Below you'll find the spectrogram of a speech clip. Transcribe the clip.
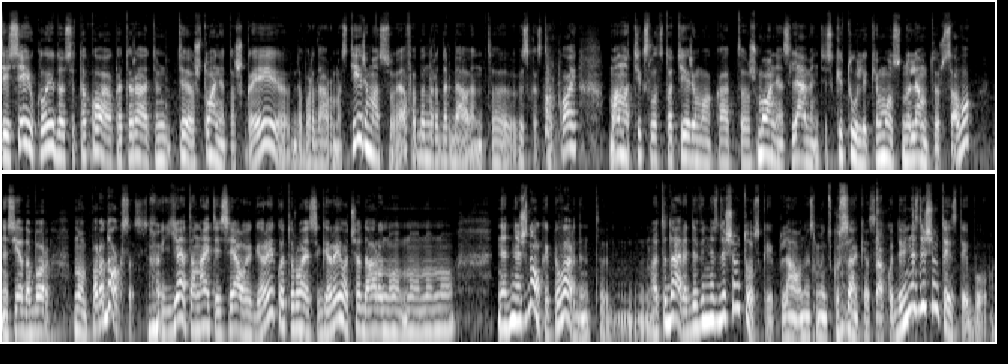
Teisėjų klaidos įtakojo, kad yra atimti aštuoni taškai, dabar daromas tyrimas su EFA bendradarbiaujant, viskas tvarkoj. Mano tikslas to tyrimo, kad žmonės lemiantis kitų likimus nulemtų ir savo, nes jie dabar, nu, paradoksas. Jie tenai teisėjauja gerai, kotiruojasi gerai, o čia daro, nu, nu, nu, nu net nežinau kaip įvardinti. Atidarė 90-us, kaip Leonas Minskus sakė, sako, 90-ais tai buvo.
